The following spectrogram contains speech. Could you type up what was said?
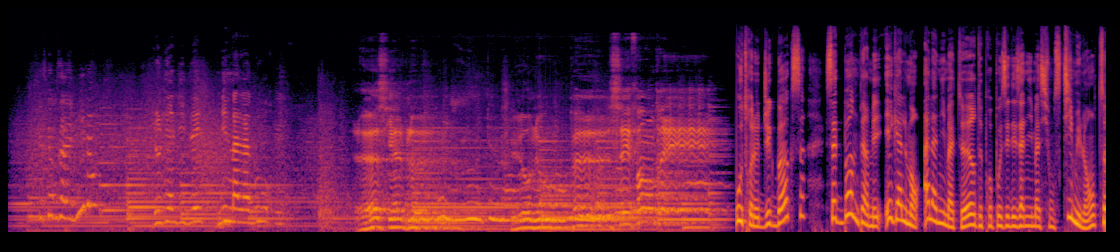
Qu'est-ce que vous avez mis là? Le ciel bleu sur nous peut s'effondrer. Outre le jukebox, cette borne permet également à l'animateur de proposer des animations stimulantes,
